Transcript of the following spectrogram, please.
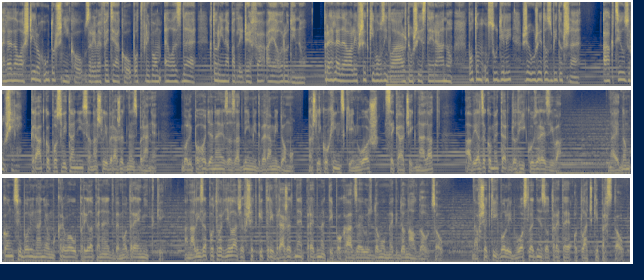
Hľadala štyroch útočníkov, zrejme feťákov pod vplyvom LSD, ktorí napadli Jeffa a jeho rodinu. Prehľadávali všetky vozidlá až do 6 ráno, potom usúdili, že už je to zbytočné akciu zrušili. Krátko po svitaní sa našli vražedné zbrane. Boli pohodené za zadnými dverami domu. Našli kuchynský nôž, sekáčik na ľad a viac ako meter dlhý kus reziva. Na jednom konci boli na ňom krvou prilepené dve modré nitky. Analýza potvrdila, že všetky tri vražedné predmety pochádzajú z domu McDonaldovcov. Na všetkých boli dôsledne zotreté otlačky prstov.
